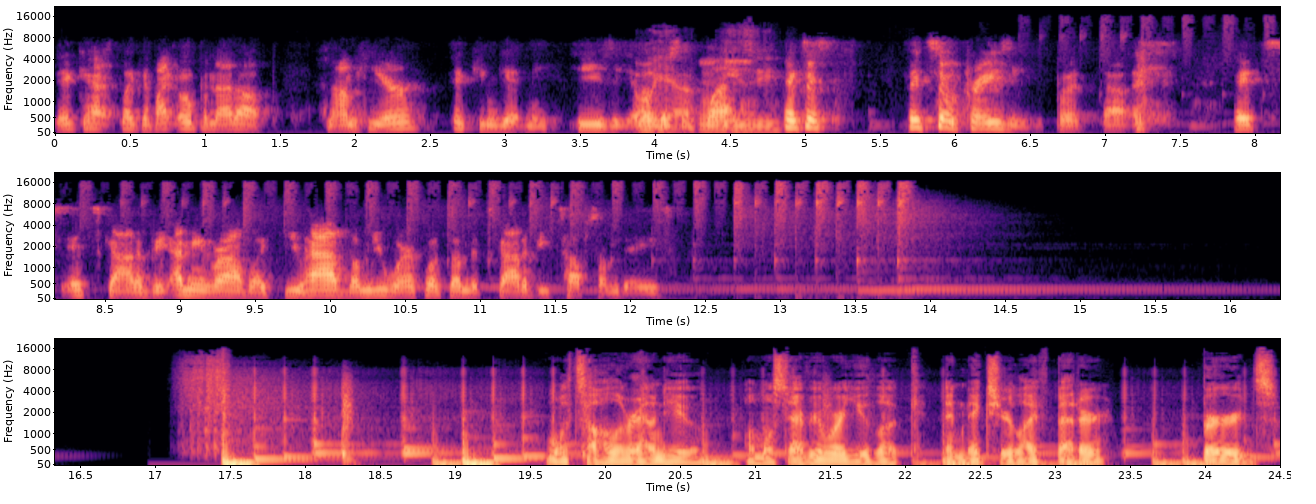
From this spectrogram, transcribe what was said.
it can like if I open that up and I'm here, it can get me easy." And oh yeah, like, wow. easy. It's just it's so crazy, but uh, it's it's got to be. I mean, Rob, like you have them, you work with them. It's got to be tough some days. What's all around you, almost everywhere you look, and makes your life better? Birds.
